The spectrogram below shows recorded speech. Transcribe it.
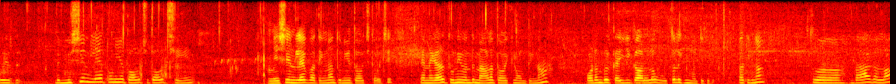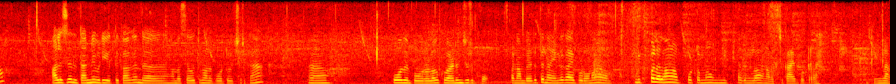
போயிடுது இந்த மிஷின்லேயே துணியை துவைச்சி துவைச்சி மிஷின்லேயே பார்த்திங்கன்னா துணியை துவைச்சி துவைச்சி என்னைக்காவது துணி வந்து மேலே துவைக்கணும் அப்படின்னா உடம்பு கை காலெல்லாம் ஒத்துழைக்க மாட்டேங்குது பார்த்திங்கன்னா பேகெல்லாம் அலசி அந்த தண்ணி வடிகிறதுக்காக அந்த நம்ம செவுத்து மேலே போட்டு வச்சுருக்கேன். போதும் இப்போ ஓரளவுக்கு வடிஞ்சிருக்கும். இப்போ நம்ம எடுத்து நான் எங்கே காய போடுவோன்னா கிளிப்பிலலாம் போட்டோம்னா ஒன்றும் நிற்காதுங்களா? நான் ஃபஸ்ட்டு காய போட்டுறேன். ஓகேங்களா?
